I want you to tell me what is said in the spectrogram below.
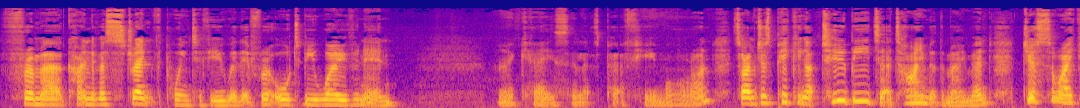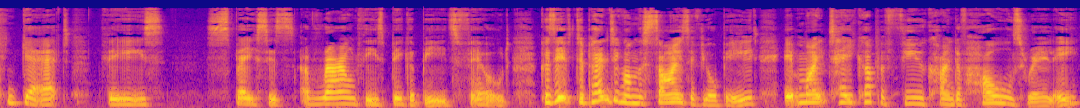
from a kind of a strength point of view with it for it all to be woven in. Okay, so let's put a few more on. So I'm just picking up two beads at a time at the moment, just so I can get these spaces around these bigger beads filled. Because it's depending on the size of your bead, it might take up a few kind of holes really.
